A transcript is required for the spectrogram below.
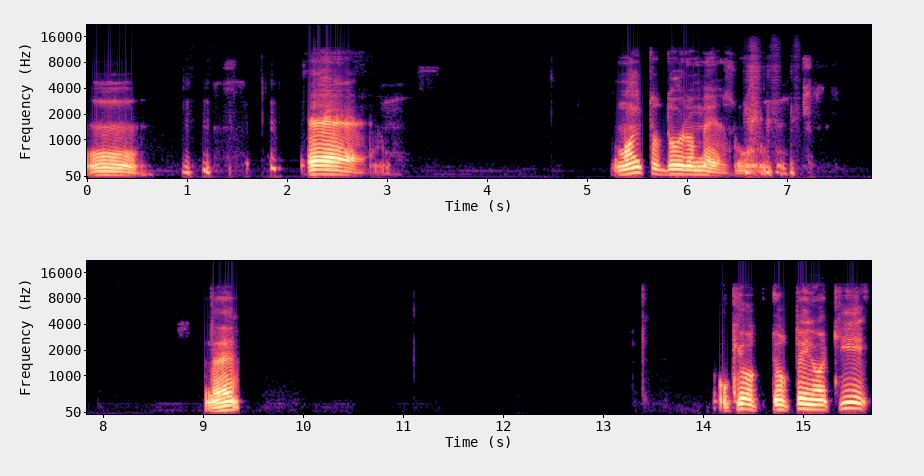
Hum. É muito duro mesmo, né? O que eu, eu tenho aqui,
